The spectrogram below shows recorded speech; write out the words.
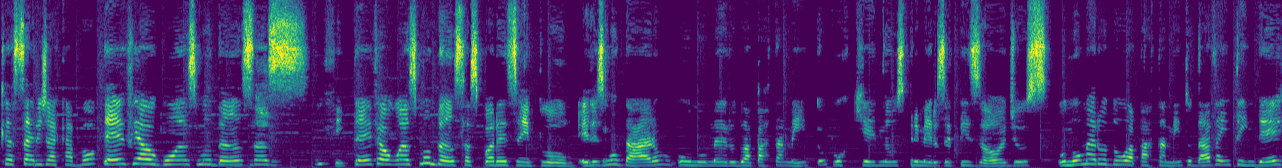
Que a série já acabou. Teve algumas mudanças. Enfim, teve algumas mudanças. Por exemplo, eles mudaram o número do apartamento, porque nos primeiros episódios o número do apartamento dava a entender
